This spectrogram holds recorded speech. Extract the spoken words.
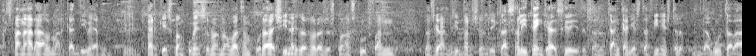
es fan ara al mercat d'hivern, mm. perquè és quan comença una nova temporada a Xina i aleshores és quan els clubs fan les grans inversions i clar, se li, tanca, se li, tanca aquesta finestra degut a la,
